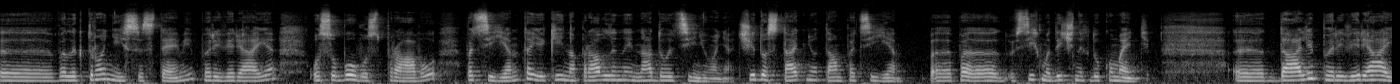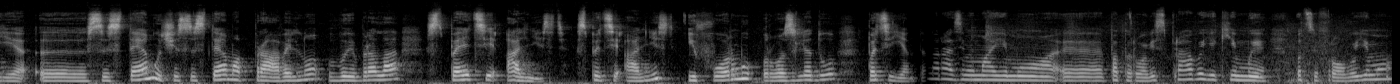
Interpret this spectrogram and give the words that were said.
е, в електронній системі, перевіряє особову справу пацієнта, який направлений на дооцінювання, чи достатньо там пацієнт всіх медичних документів. Е, Далі перевіряє е, систему, чи система правильно вибрала спеціальність, спеціальність і форму розгляду пацієнта. Наразі ми маємо е, паперові справи, які ми оцифровуємо,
